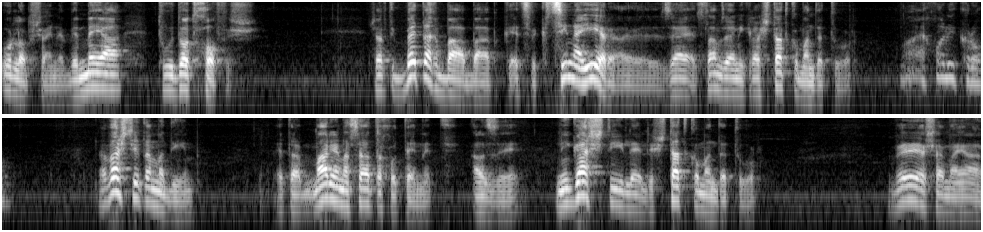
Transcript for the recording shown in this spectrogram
אורלופשיינה, ו-100 תעודות חופש. חשבתי, בטח ב, ב, אצל קצין העיר, אה, זה, אצלם זה היה נקרא שטת קומנדטור, מה יכול לקרות? לבשתי את המדים, את ה... מריאן עשה את החותמת על זה, ניגשתי ל- לשטת קומנדטור, ושם היה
